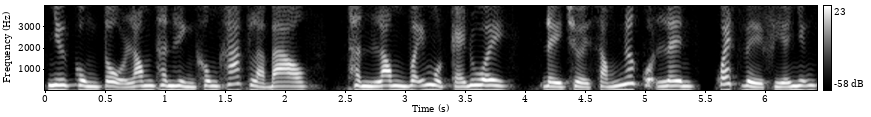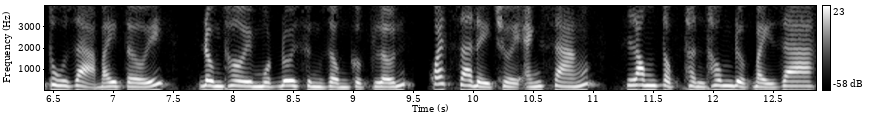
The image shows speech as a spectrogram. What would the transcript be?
như cùng tổ long thân hình không khác là bao. Thần long vẫy một cái đuôi, đầy trời sóng nước cuộn lên, quét về phía những tu giả bay tới, đồng thời một đôi sừng rồng cực lớn, quét ra đầy trời ánh sáng, long tộc thần thông được bày ra,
